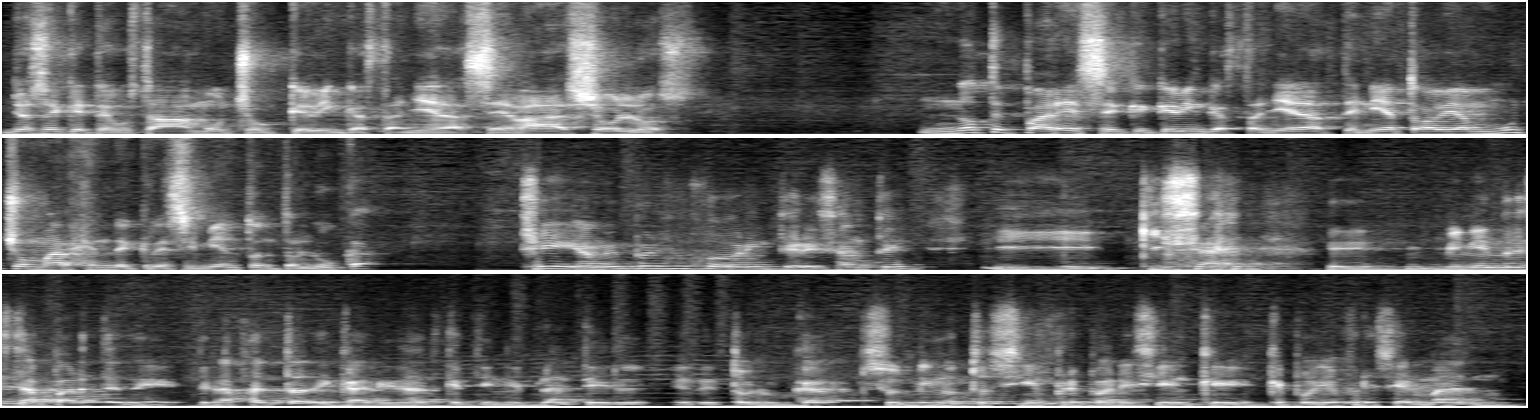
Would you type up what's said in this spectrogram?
yo sé que te gustaba mucho Kevin Castañeda, se va a Cholos ¿No te parece que Kevin Castañeda tenía todavía mucho margen de crecimiento en Toluca? Sí, a mí me parece un jugador interesante y quizá eh, viniendo de esta parte de, la falta de calidad que tiene el plantel de Toluca, sus minutos siempre parecían que, podía ofrecer más, ¿no?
